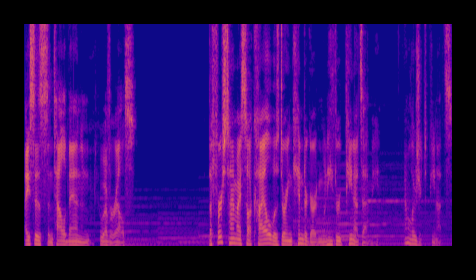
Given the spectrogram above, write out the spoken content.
ISIS and Taliban and whoever else. The first time I saw Kyle was during kindergarten when he threw peanuts at me. I'm allergic to peanuts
